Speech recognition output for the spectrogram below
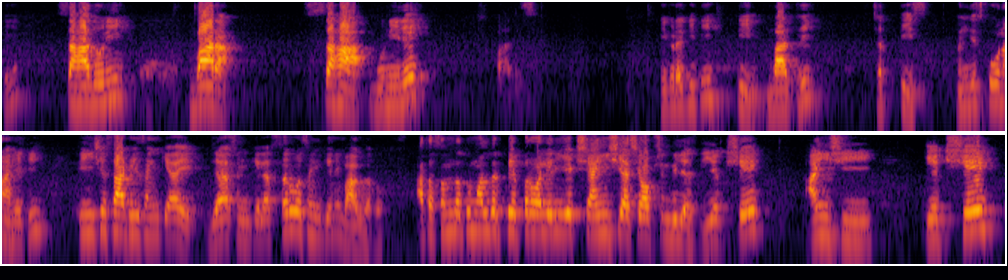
ठीक आहे? सहा दोन्ही बारा. सहा गुणिले पाच. इकडं किती? तीन. बार थ्री छत्तीस. म्हणजेच कोण आहे ती? तीनशे साठ ही संख्या आहे. ज्या संख्येला सर्व संख्येने भाग जातो. आता समजा तुम्हाला जर पेपरवाल्याने एकशे ऐंशी असे ऑप्शन दिले असते. एकशे ऐंशी एकशे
